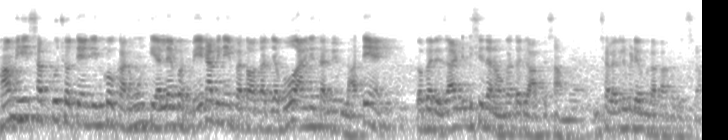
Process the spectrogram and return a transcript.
हम ही सब कुछ होते हैं जिनको कानून की अल्लाह पर बे भी नहीं पता होता, जब वो आईनी तरमीम लाते हैं तो फिर रिज़ल्ट इसी तरह होगा तो जो आपके सामने आए इन अगली वीडियो मुलाकात होगी। इस्लाम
